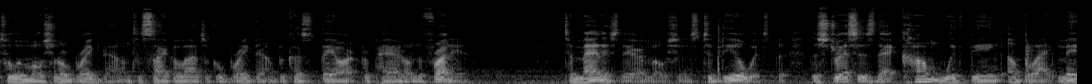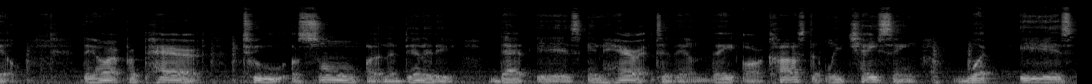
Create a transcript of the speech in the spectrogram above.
to emotional breakdown, to psychological breakdown, because they aren't prepared on the front end to manage their emotions, to deal with the, the stresses that come with being a black male. They aren't prepared to assume an identity that is inherent to them. They are constantly chasing what is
